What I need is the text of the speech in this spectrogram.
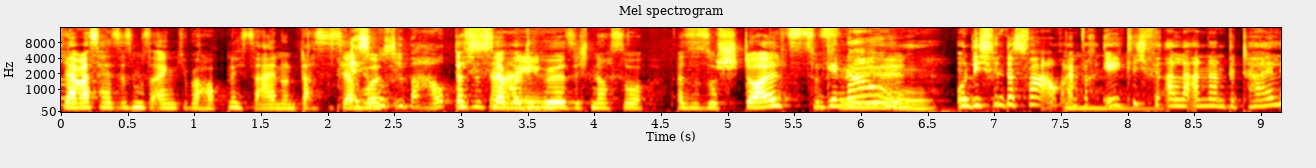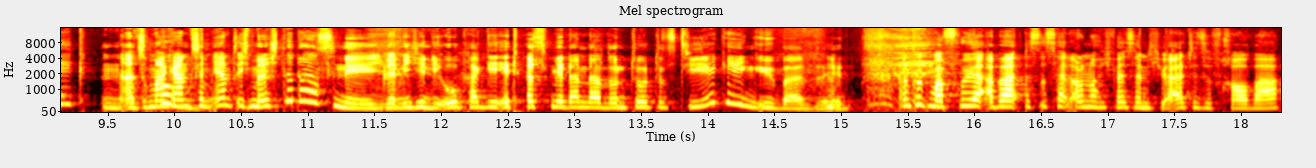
Ja, was heißt, es muss eigentlich überhaupt nicht sein. Und das ist ja Es wohl. muss überhaupt das nicht ist ja wohl die sein. Höhe, sich noch so, also so stolz zu fühlen. Genau. Und ich finde, das war auch einfach eklig für alle anderen Beteiligten. Also mal ganz im Ernst, ich möchte das nicht, wenn ich in die Oper gehe, dass mir dann da so ein totes Tier gegenüber sitzt. Und guck mal, früher, aber das ist halt auch noch, ich weiß ja nicht, wie alt diese Frau war,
